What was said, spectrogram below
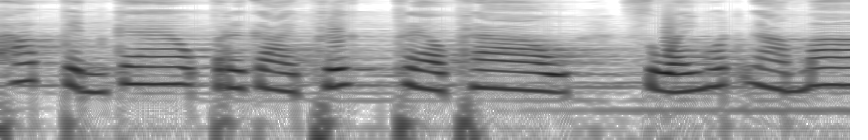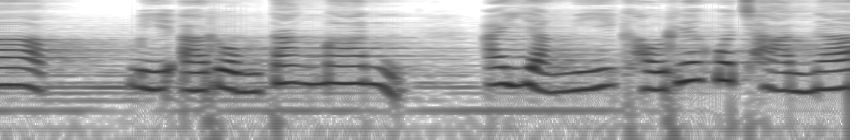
ภาพเป็นแก้วประกายพฤกแพรวสวยงดงามมาก มีอารมณ์ตั้งมั่น ไออย่างนี้เขาเรียกว่าฌานนะ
